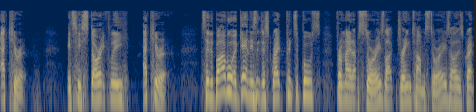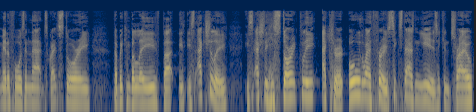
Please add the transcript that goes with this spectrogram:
accurate. It's historically accurate. See, the Bible, again, isn't just great principles from made up stories like Dreamtime stories. Oh, there's great metaphors in that. It's a great story that we can believe, but it's actually. It's actually historically accurate all the way through 6,000 years. It can trail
